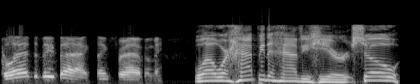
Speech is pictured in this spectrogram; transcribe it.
Glad to be back. Thanks for having me. Well, we're happy to have you here. So.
